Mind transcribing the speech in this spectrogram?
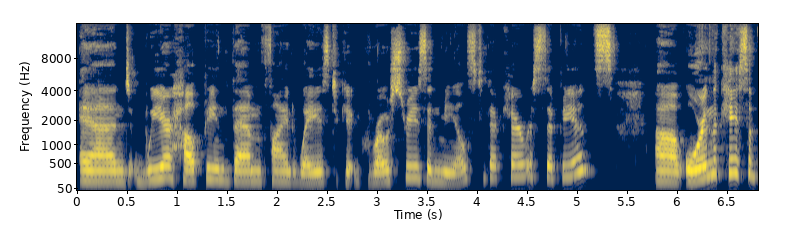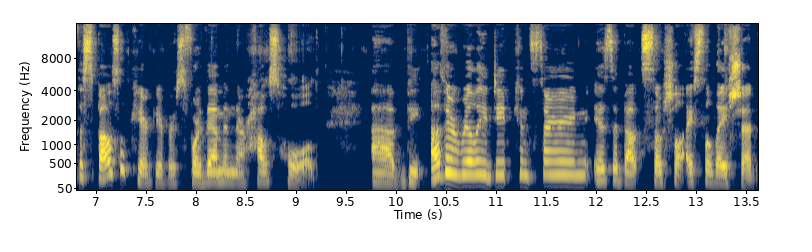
and we are helping them find ways to get groceries and meals to their care recipients, uh, or in the case of the spousal caregivers, for them in their household. Uh, the other really deep concern is about social isolation.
